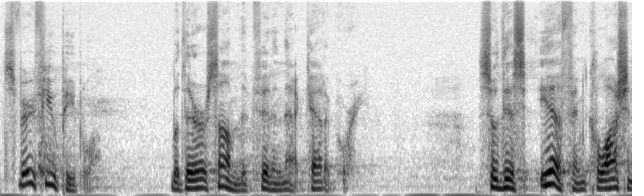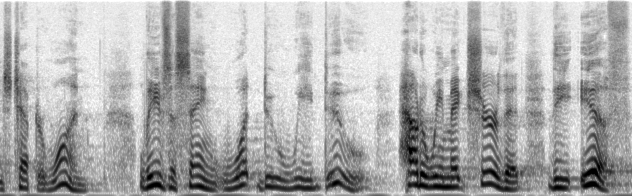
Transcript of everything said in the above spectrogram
It's very few people, but there are some that fit in that category. So, this if in Colossians chapter 1 leaves us saying, What do we do? How do we make sure that the if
